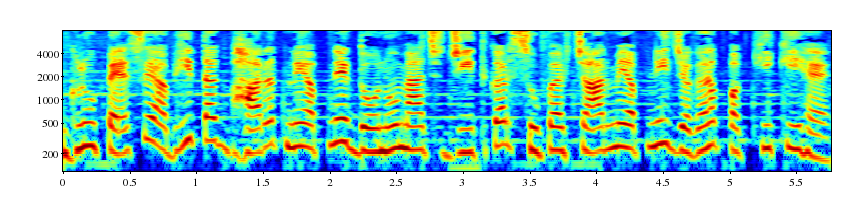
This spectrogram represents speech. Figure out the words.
ग्रुप ए से अभी तक भारत ने अपने दोनों मैच जीतकर सुपर चार में अपनी जगह पक्की की है।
